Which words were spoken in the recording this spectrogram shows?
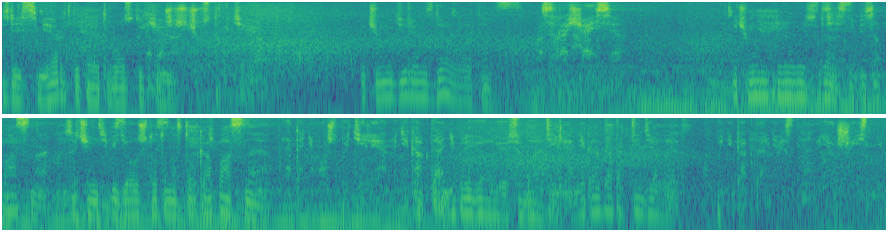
Здесь смерть витает в воздухе. Можешь чувствовать ее. Почему Дилиан сделал это? Возвращайся. Почему он привел ее сюда? Здесь небезопасно. Зачем тебе делать что-то настолько опасное? Это не может быть Дилиан. Никогда не привел ее сюда. Дилиан никогда так не делает. Он бы никогда не рискнул ее жизнью.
